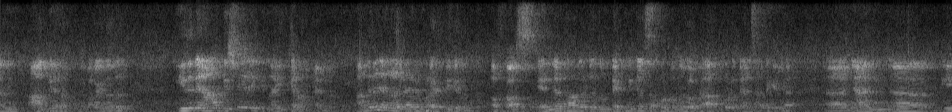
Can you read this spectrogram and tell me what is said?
ആൻഡ് ആഗ്രഹം എന്ന് പറയുന്നത് ഇതിനെ ആ ദിശയിലേക്ക് നയിക്കണം എന്ന്. അതിന് ഞങ്ങൾ എല്ലാവരും പ്രയത്നിക്കുന്നുണ്ട്. ഓഫ്കോഴ്സ് എന്റെ ഭാഗത്ത് നിന്നും ടെക്നിക്കൽ സപ്പോർട്ട് ഒന്നും ഇവർക്ക് ആർക്കും കൊടുക്കാൻ സാധിക്കില്ല. ഞാൻ ഈ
